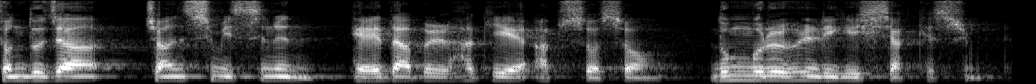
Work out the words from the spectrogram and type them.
전도자 존 스미스는 대답을 하기에 앞서서 눈물을 흘리기 시작했습니다.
